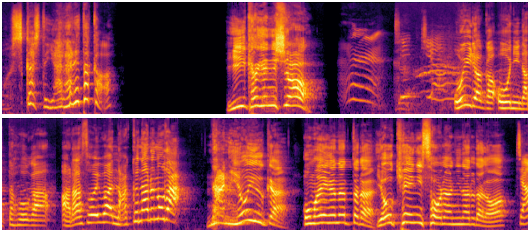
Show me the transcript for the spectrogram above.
もしかしてやられたか？いい加減にしろ！オイラが王になった方が争いはなくなるのだ。何を言うか！お前がなったら余計に騒乱になるだろ？ちょっ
